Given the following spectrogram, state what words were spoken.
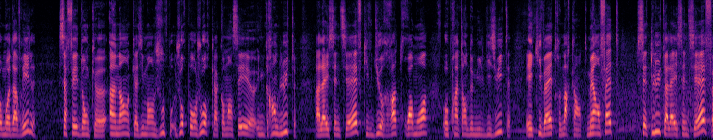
au mois d'avril. Ça fait donc un an, quasiment jour pour jour, qu'a commencé une grande lutte à la SNCF qui durera trois mois au printemps 2018 et qui va être marquante. Mais en fait, cette lutte à la SNCF,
